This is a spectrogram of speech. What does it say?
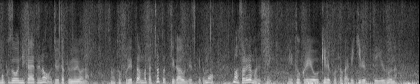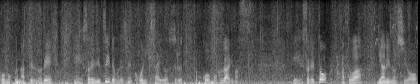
木造2階建ての住宅のようなその特例とはまたちょっと違うんですけども、まあ、それでもですね、え特例を受けることができるっていう風な項目になっているので、えそれについてもですねここに記載をする項目があります。えそれとあとは屋根の使用、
